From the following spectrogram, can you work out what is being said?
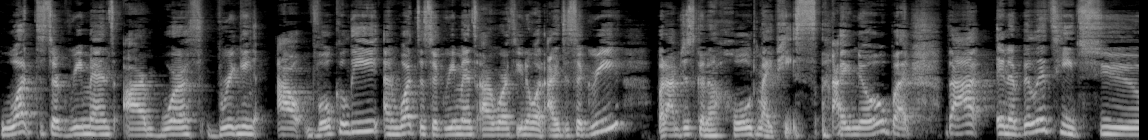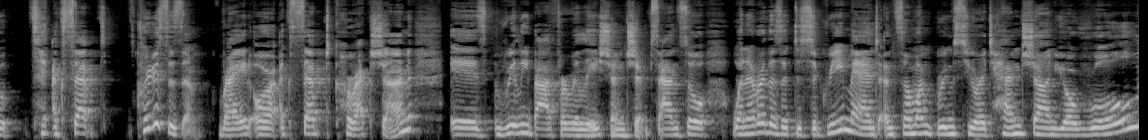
what disagreements are worth bringing out vocally, and what disagreements are worth, you know what, I disagree, but I'm just going to hold my peace. I know, but that inability to, to accept criticism, right? Or accept correction is really bad for relationships. And so whenever there's a disagreement and someone brings to your attention your role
